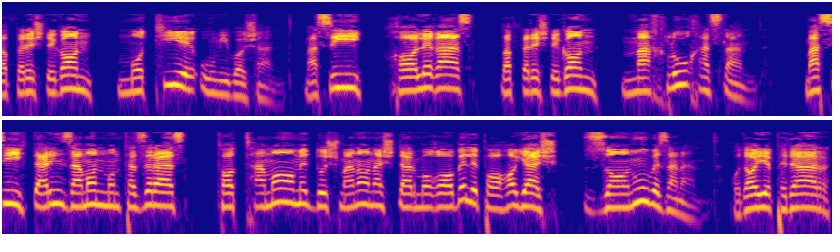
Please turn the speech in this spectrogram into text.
و فرشتگان مطیع او می باشند. مسیح خالق است و فرشتگان مخلوق هستند. مسیح در این زمان منتظر است تا تمام دشمنانش در مقابل پاهایش زانو بزنند. خدای پدر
